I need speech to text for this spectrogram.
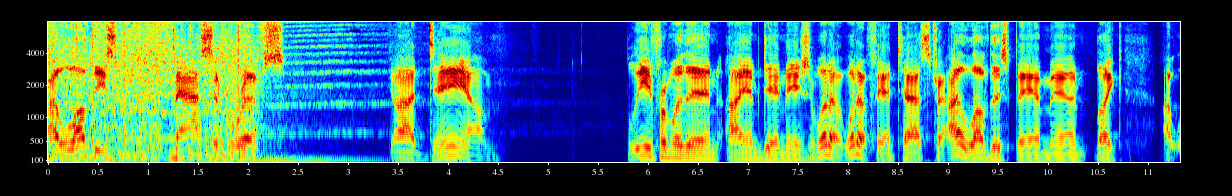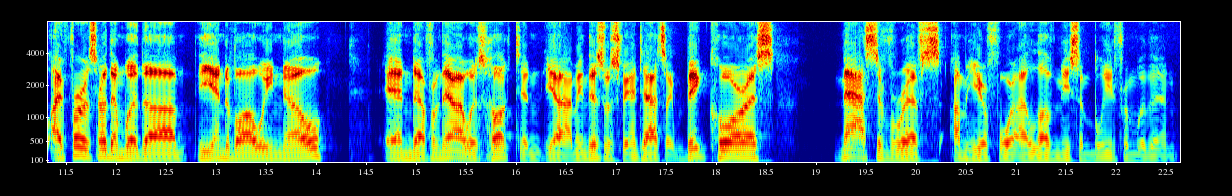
I love these massive riffs. God damn. Bleed from Within, I Am Damnation. What a what a fantastic track. I love this band, man. Like I, I first heard them with uh, The End of All We Know. And uh, from there, I was hooked. And yeah, I mean, this was fantastic. Big chorus, massive riffs. I'm here for it. I love me some Bleed from Within.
